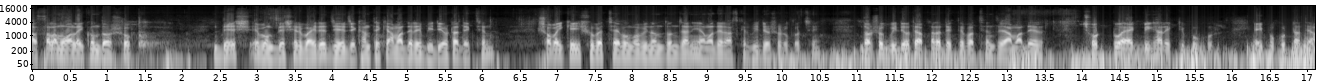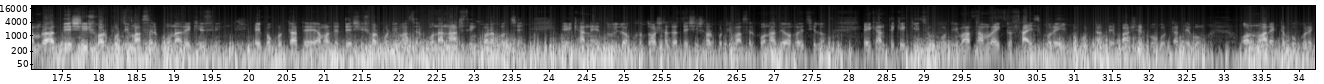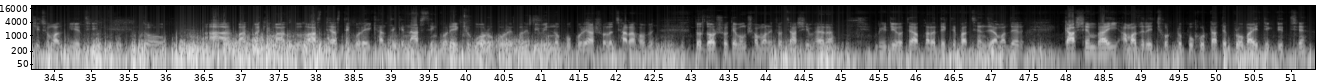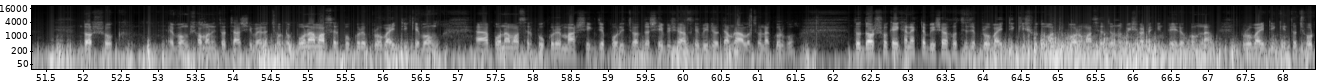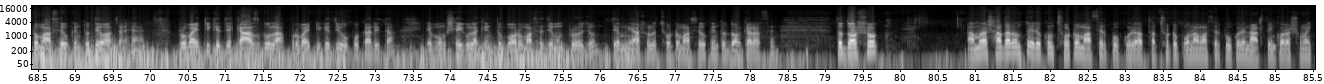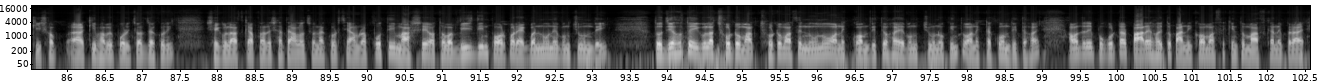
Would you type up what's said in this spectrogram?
আসসালামু আলাইকুম দর্শক। দেশ এবং দেশের বাইরে যে যেখান থেকে আমাদের এই ভিডিওটা দেখছেন, সবাইকেই শুভেচ্ছা এবং অভিনন্দন জানিয়ে আমাদের আজকের ভিডিও শুরু করছি। দর্শক, ভিডিওতে আপনারা দেখতে পাচ্ছেন যে আমাদের ছোট্ট এক বিঘার একটি পুকুর। এই পুকুরটাতে আমরা দেশি সরপুটি মাছের পোনা রেখেছি। এই পুকুরটাতে আমাদের দেশি সরপুটি মাছের পোনা নার্সিং করা হচ্ছে। এইখানে দুই লক্ষ দশ হাজার দেশি সরপুটি মাছের পোনা দেওয়া হয়েছিল। এইখান থেকে কিছু পুঁটি মাছ আমরা একটু সাইজ করে এই পুকুরটাতে, পাশের পুকুরটাতে এবং অন্য আরেকটা পুকুরে কিছু মাছ দিয়েছি। তো আর বাদ বাকি মাছগুলো আস্তে আস্তে করে এইখান থেকে নার্সিং করে, একটু বড় করে করে বিভিন্ন পুকুরে আসলে ছাড়া হবে। তো দর্শক এবং সম্মানিত চাষি ভাইরা ভিডিওতে আপনারা দেখতে পাচ্ছেন যে আমাদের কাশেম ভাই আমাদের এই ছোট্ট পুকুরটাতে প্রোবায়োটিক দিচ্ছে। দর্শক এবং সম্মানিত চাষি ভাইরা, ছোট পোনা মাছের পুকুরে প্রোবায়োটিক এবং পোনা মাছের পুকুরের মাসিক যে পরিচর্যা, সেই বিষয়ে আজকে ভিডিওতে আমরা আলোচনা করব। তো দর্শক, এখানে একটা বিষয় হচ্ছে যে প্রোবায়োটিক কি শুধুমাত্র বড় মাছের জন্য? বিষয়টা কিন্তু এরকম না। প্রোবায়োটিক কিন্তু ছোট মাছেও কিন্তু দেওয়া যায় হ্যাঁ? প্রোবায়োটিকের যে কাজগুলা, প্রোবায়োটিকের যে উপকারিতা এবং সেগুলা কিন্তু বড় মাছের যেমন প্রয়োজন, তেমনি আসলে ছোট মাছেও কিন্তু দরকার আছে। তো দর্শক আমরা সাধারণত এরকম ছোট মাছের পুকুরে, অর্থাৎ ছোট পোনা মাছের পুকুরে নার্সিং করার সময় কী সব কীভাবে পরিচর্যা করি, সেগুলো আজকে আপনাদের সাথে আলোচনা করছি। আমরা প্রতি মাসে অথবা বিশ দিন পর পর একবার নুন এবং চুন দেই। তো যেহেতু এইগুলা ছোট মাছ, ছোট মাছের নুনও অনেক কম দিতে হয় এবং চুনও কিন্তু অনেকটা কম দিতে হয়। আমাদের এই পুকুরটার পাড়ে হয়তো পানি কম আছে, কিন্তু মাঝখানে প্রায়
